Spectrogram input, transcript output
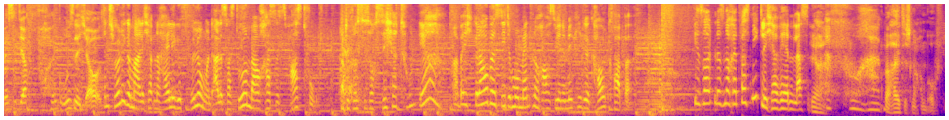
das sieht ja voll gruselig aus. Entschuldige mal, ich habe eine heilige Füllung und alles, was du im Bauch hast, ist Fastfood. Und du wirst es auch sicher tun? Ja, aber ich glaube, es sieht im Moment noch aus wie eine mickige Kaulquappe. Wir sollten es noch etwas niedlicher werden lassen. Ja. Hervorragend. Behalte es noch im Ofen.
